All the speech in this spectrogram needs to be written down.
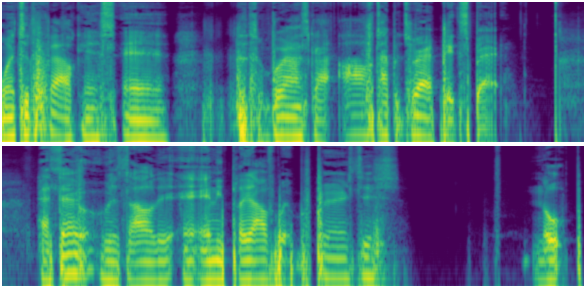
went to the Falcons, and the Browns got all type of draft picks back. Has that resulted in any playoff appearances? Nope.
